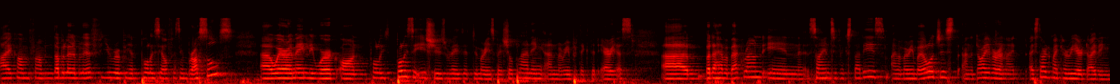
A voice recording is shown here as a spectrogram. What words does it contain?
I come from WWF European Policy Office in Brussels, uh, where I mainly work on poli policy issues related to marine spatial planning and marine protected areas. Um, but I have a background in scientific studies. I'm a marine biologist and a diver, and I, I started my career diving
